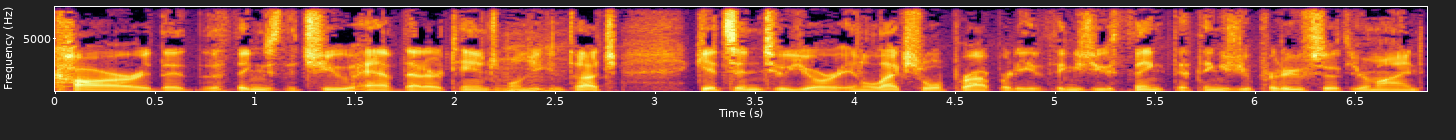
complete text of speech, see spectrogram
car, the, the things that you have that are tangible and you can touch. Gets into your intellectual property, the things you think, the things you produce with your mind,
